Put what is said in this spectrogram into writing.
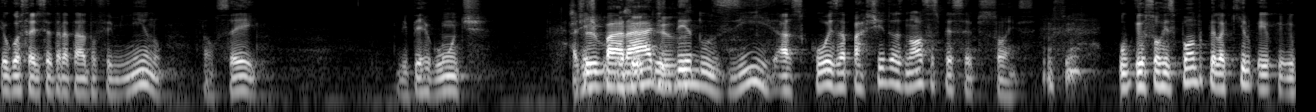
eu gostaria de ser tratado no feminino? Não sei. Me pergunte. A gente parar de deduzir as coisas a partir das nossas percepções. Sim. Eu só respondo pelo aquilo, eu, eu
